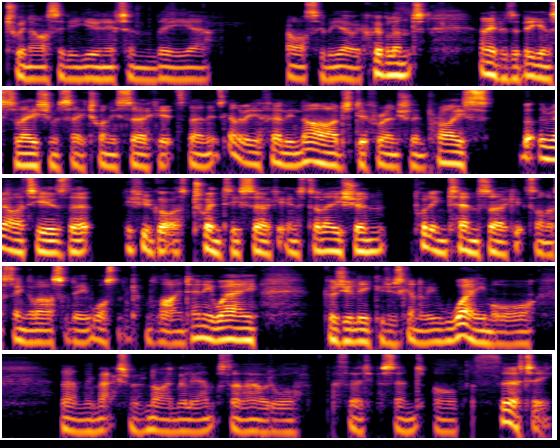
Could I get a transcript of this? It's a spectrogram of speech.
twin RCD unit and the uh, RCBO equivalent. And if it's a big installation with, say, 20 circuits, then it's going to be a fairly large differential in price. But the reality is that if you've got a 20 circuit installation, putting 10 circuits on a single RCD wasn't compliant anyway, because your leakage is going to be way more than the maximum of 9 milliamps allowed, or 30% of 30.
